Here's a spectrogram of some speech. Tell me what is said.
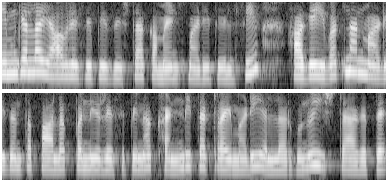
ನಿಮಗೆಲ್ಲ ಯಾವ ರೆಸಿಪೀಸ್ ಇಷ್ಟ ಕಮೆಂಟ್ ಮಾಡಿ ತಿಳಿಸಿ. ಹಾಗೆ ಇವತ್ತು ನಾನು ಮಾಡಿದಂಥ ಪಾಲಕ್ ಪನ್ನೀರ್ ರೆಸಿಪಿನ ಖಂಡಿತ ಟ್ರೈ ಮಾಡಿ ಎಲ್ಲರಿಗೂ ಇಷ್ಟ ಆಗುತ್ತೆ.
